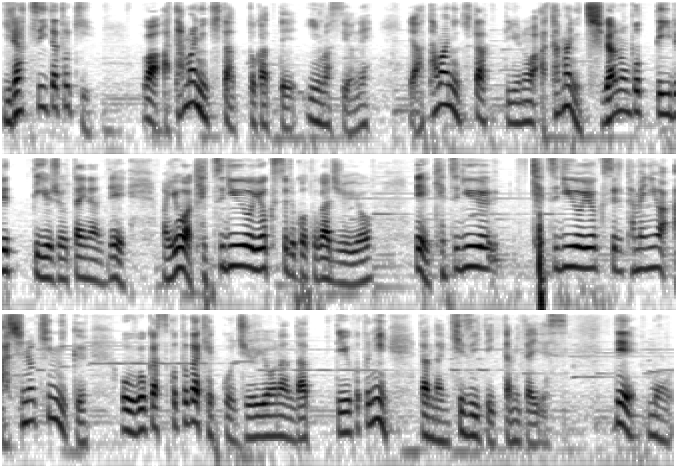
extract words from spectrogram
イラついた時は頭にきたとかって言いますよね。で頭にきたっていうのは頭に血が上っているっていう状態なんで、まあ、要は血流を良くすることが重要。で血流血流を良くするためには足の筋肉を動かすことが結構重要なんだっていうことにだんだん気づいていったみたいです。でもう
